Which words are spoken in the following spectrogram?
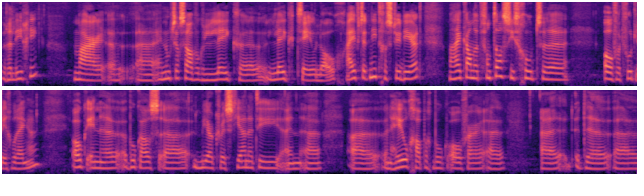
religie. Maar eh, hij noemt zichzelf ook leek, leektheoloog. Hij heeft het niet gestudeerd, maar hij kan het fantastisch goed over het voetlicht brengen. Ook in boeken als Mere Christianity en een heel grappig boek over eh, de, eh,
